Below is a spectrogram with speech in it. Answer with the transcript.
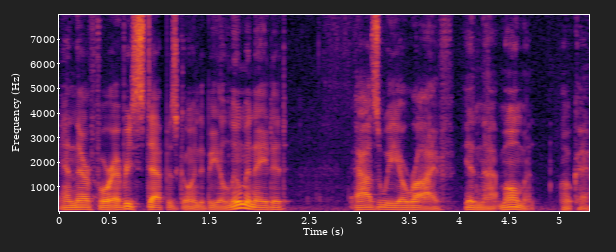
and therefore every step is going to be illuminated as we arrive in that moment. Okay?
